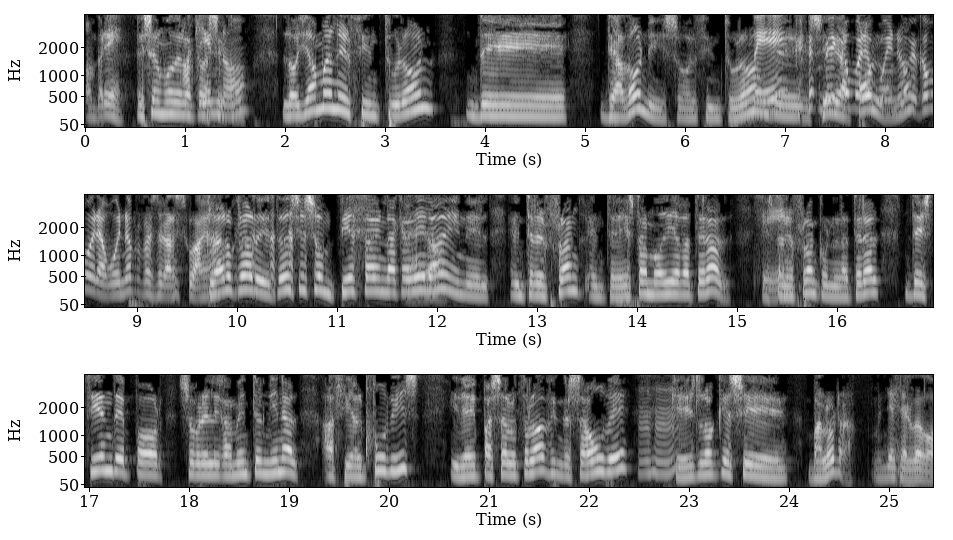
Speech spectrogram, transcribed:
Hombre, Es el modelo ¿A quién clásico. no? Lo llaman el cinturón de, de Adonis o el cinturón ve, de, sí, ve de cómo era Apolo, bueno, ¿no? ve cómo era bueno, profesor Arzuaga. Claro, claro, y entonces eso empieza en la cadera, Claro. En el, entre el flanco, entre esta almohadilla lateral, Sí. está en el flanco, en el lateral, desciende por sobre el ligamento inguinal hacia el pubis y de ahí pasa al otro lado haciendo esa V, que es lo que se valora. Desde luego.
